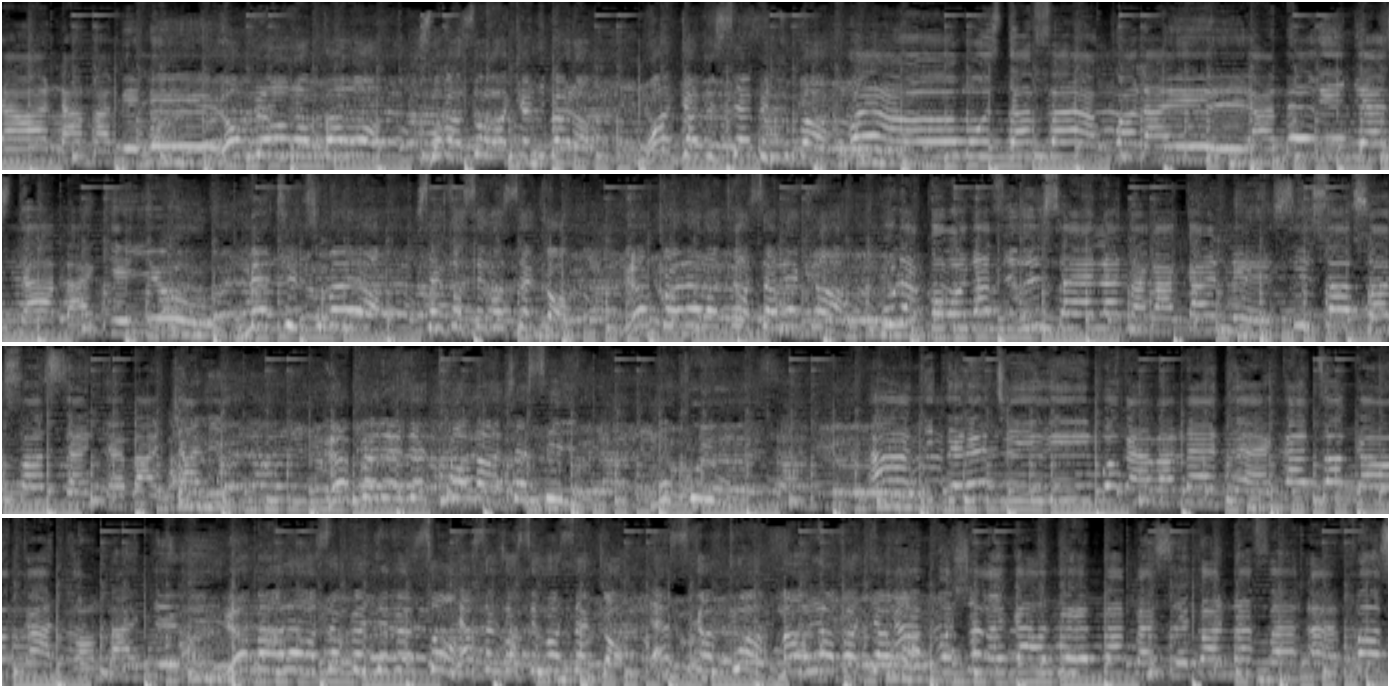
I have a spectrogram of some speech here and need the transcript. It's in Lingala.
ata na mabele ompero na mbango sobaso bakanibala wakabise bituba oyo mustapha akwala e eh, ameriniesta bakeyo metitimaya 555 lokole bagrase alekra mpula coronavirus elataka kane 665 bajali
